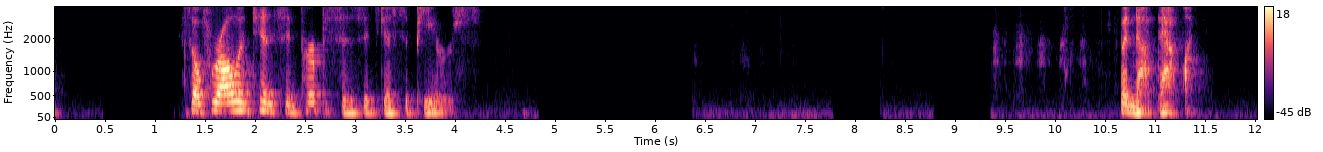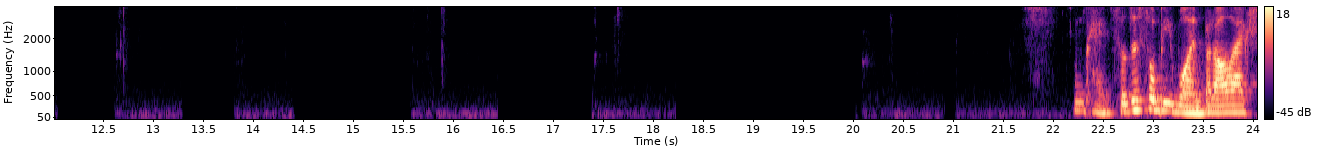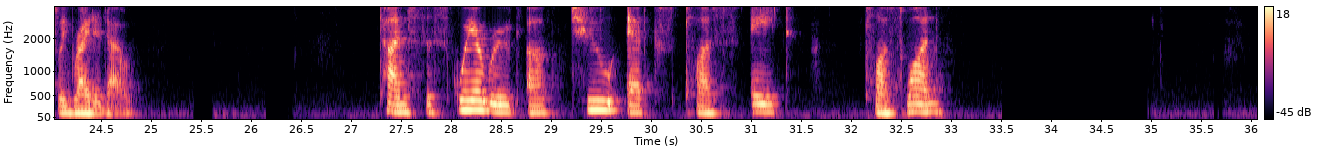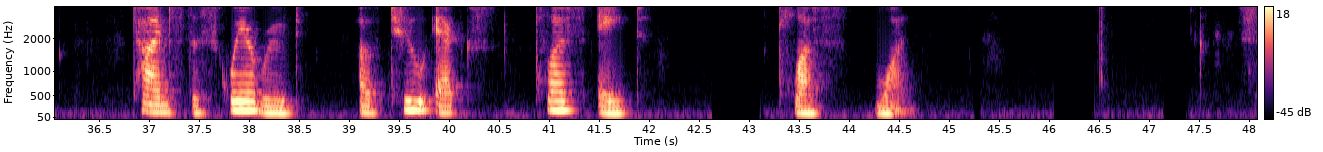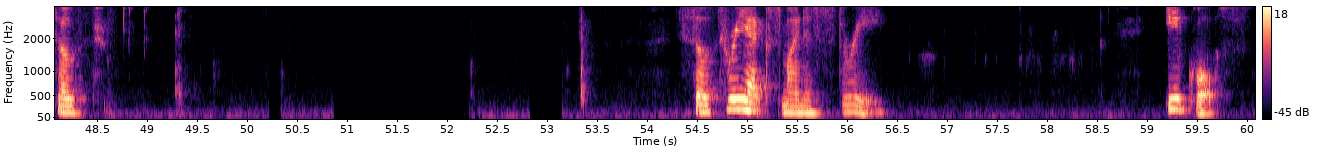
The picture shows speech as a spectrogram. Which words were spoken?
So for all intents and purposes, it disappears. But not that one. Okay, so this will be one, but I'll actually write it out. Times the square root of 2x plus 8 plus 1 times the square root of 2x plus 8 plus 1. So so 3x minus 3 equals,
